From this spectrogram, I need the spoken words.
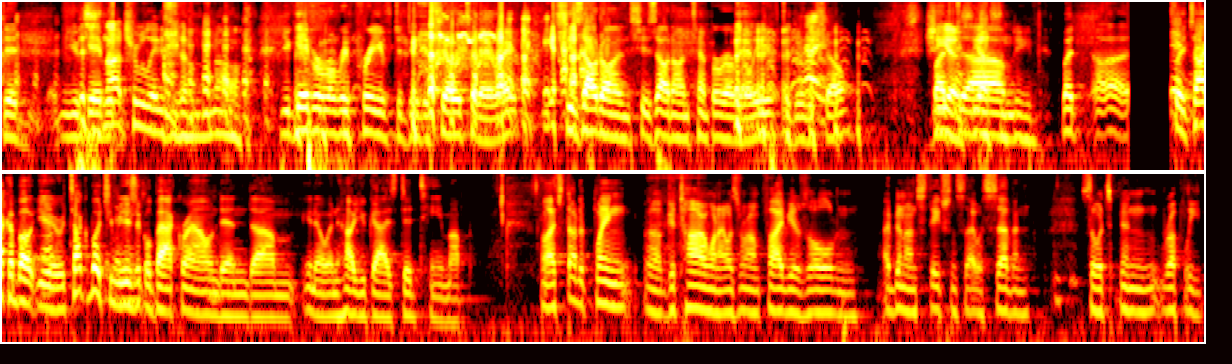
did you This gave is not her, true, ladies and gentlemen. No. you gave her a reprieve to do the show today, right? She's out on she's out on temporary leave to do the Right. show. She But, is, yes, um, indeed. But uh, Yeah, so talk about yeah. your talk about your musical background and um, you know and how you guys did team up. Well, I started playing uh, guitar when I was around five years old, and I've been on stage since I was seven, so it's been roughly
